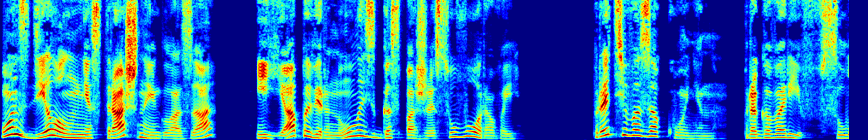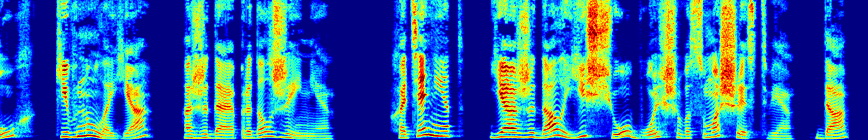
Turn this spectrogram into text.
Он сделал мне страшные глаза, и я повернулась к госпоже Суворовой. «Противозаконен», проговорив вслух, кивнула я, ожидая продолжения. Хотя нет, я ожидала еще большего сумасшествия. Да,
